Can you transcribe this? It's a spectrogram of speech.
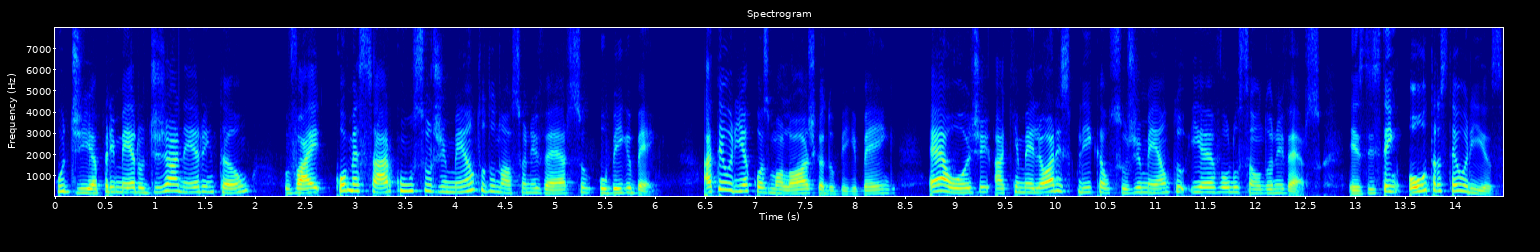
O dia 1 de janeiro, então, vai começar com o surgimento do nosso universo, o Big Bang. A teoria cosmológica do Big Bang é hoje a que melhor explica o surgimento e a evolução do universo. Existem outras teorias,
